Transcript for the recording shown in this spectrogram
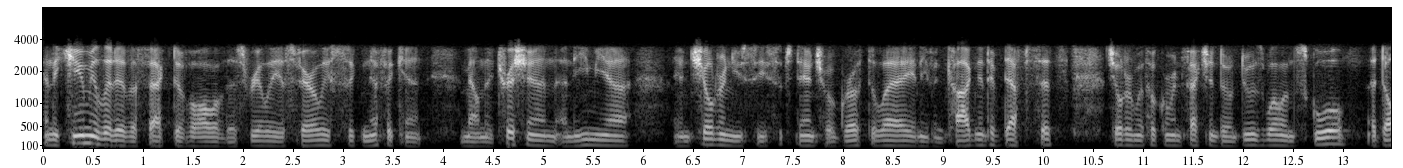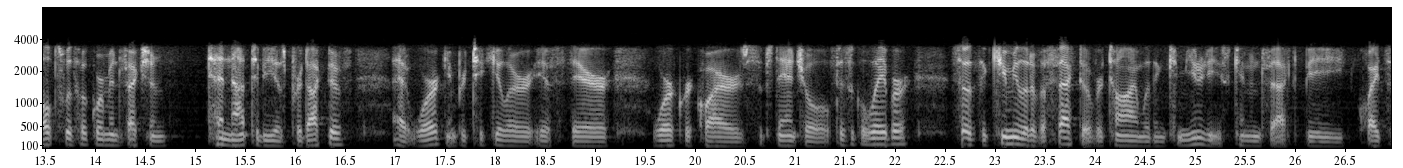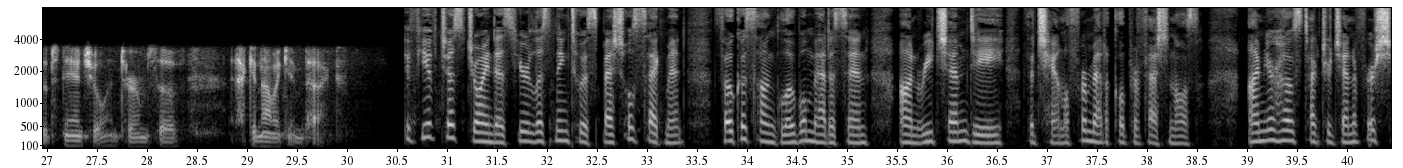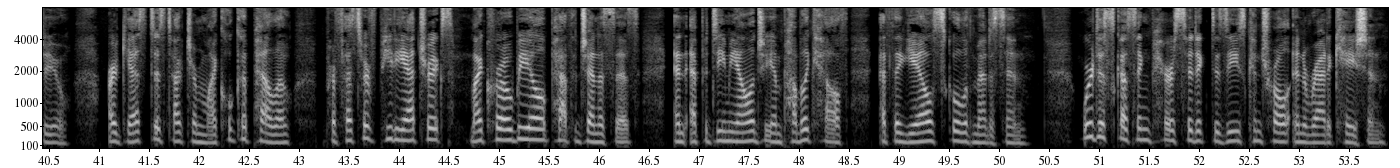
And the cumulative effect of all of this really is fairly significant. Malnutrition, anemia, in children, you see substantial growth delay and even cognitive deficits. Children with hookworm infection don't do as well in school. Adults with hookworm infection tend not to be as productive at work, in particular if their work requires substantial physical labor. So the cumulative effect over time within communities can in fact be quite substantial in terms of economic impact. If you've just joined us, you're listening to a special segment focused on global medicine on ReachMD, the channel for medical professionals. I'm your host, Dr. Jennifer Shu. Our guest is Dr. Michael Cappello, professor of pediatrics, microbial pathogenesis, and epidemiology and public health at the Yale School of Medicine. We're discussing parasitic disease control and eradication.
